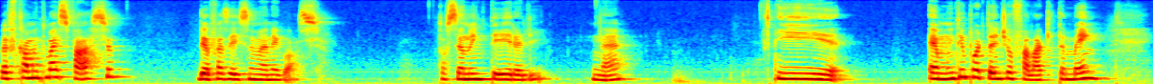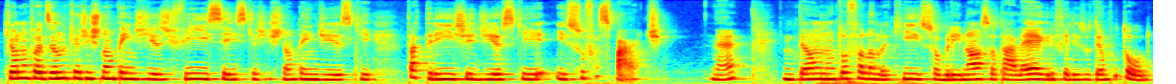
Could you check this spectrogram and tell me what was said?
vai ficar muito mais fácil de eu fazer isso no meu negócio. Tô sendo inteira ali, né? E é muito importante eu falar aqui também que eu não tô dizendo que a gente não tem dias difíceis, que a gente não tem dias que tá triste, dias que isso faz parte né? Então, não tô falando aqui sobre, nossa, eu tá alegre, feliz o tempo todo.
